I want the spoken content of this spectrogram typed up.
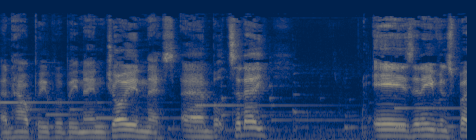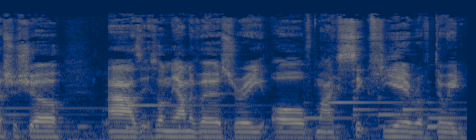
and how people have been enjoying this. Um, but today, is an even special show as it's on the anniversary of my sixth year of doing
